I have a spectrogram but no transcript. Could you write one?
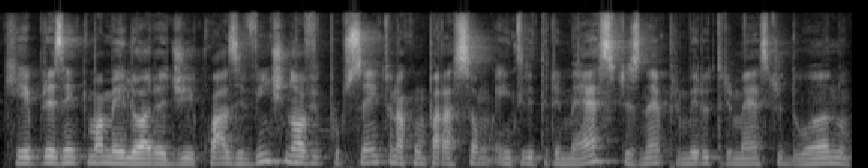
que representa uma melhora de quase 29% na comparação entre trimestres, né? Primeiro trimestre do ano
